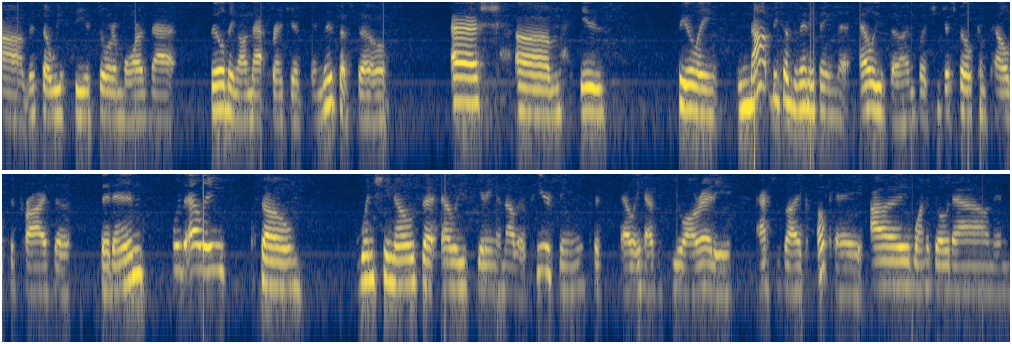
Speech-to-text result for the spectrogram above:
Um, and so we see sort of more of that building on that friendship in this episode. Ash um, is feeling not because of anything that Ellie's done, but she just feels compelled to try to fit in with Ellie. So when she knows that Ellie's getting another piercing, because Ellie has a few already, Ash is like, okay, I want to go down and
